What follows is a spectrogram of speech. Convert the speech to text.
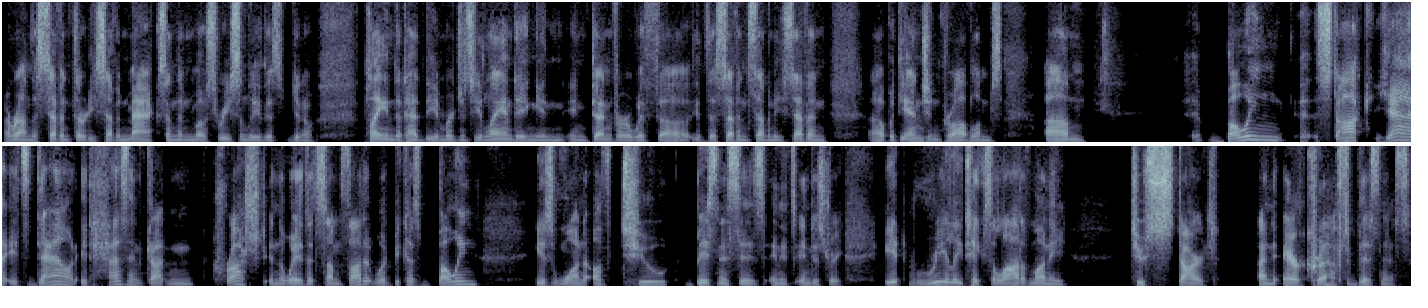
around the 737 Max, and then most recently this, you know, plane that had the emergency landing in in Denver with uh, the 777 uh, with the engine problems. Um, Boeing uh, stock, yeah, it's down. It hasn't gotten crushed in the way that some thought it would because Boeing is one of two businesses in its industry. It really takes a lot of money to start an aircraft business.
